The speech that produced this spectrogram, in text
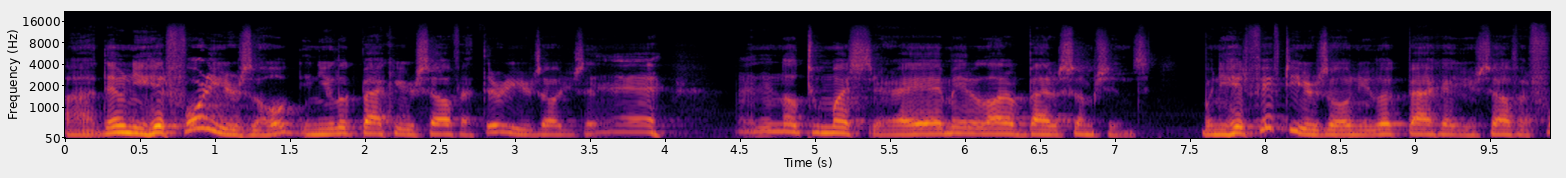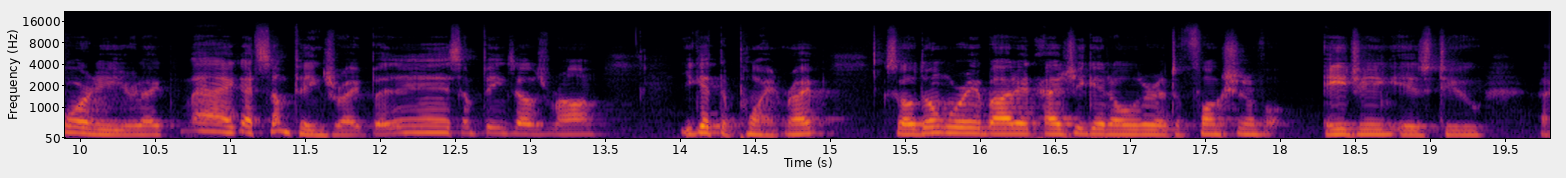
Uh, then when you hit 40 years old and you look back at yourself at 30 years old, you say, eh, I didn't know too much there. I, I made a lot of bad assumptions. When you hit 50 years old and you look back at yourself at 40, you're like, ah, I got some things right, but eh, some things I was wrong. You get the point, right? So don't worry about it as you get older. It's a function of aging is to uh,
